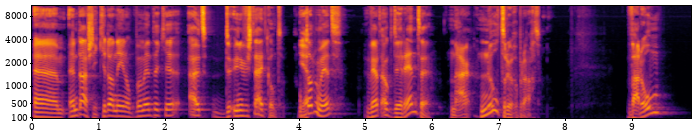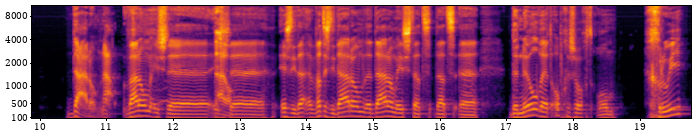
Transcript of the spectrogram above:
Ehm, en daar zit je dan in op het moment dat je uit de universiteit komt. Op dat moment werd ook de rente naar nul teruggebracht. Waarom? Daarom. Nou, waarom is, de, is, Daarom. eh, is die, wat is die daarom? Eh, Daarom is dat, dat eh, de nul werd opgezocht om groei te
